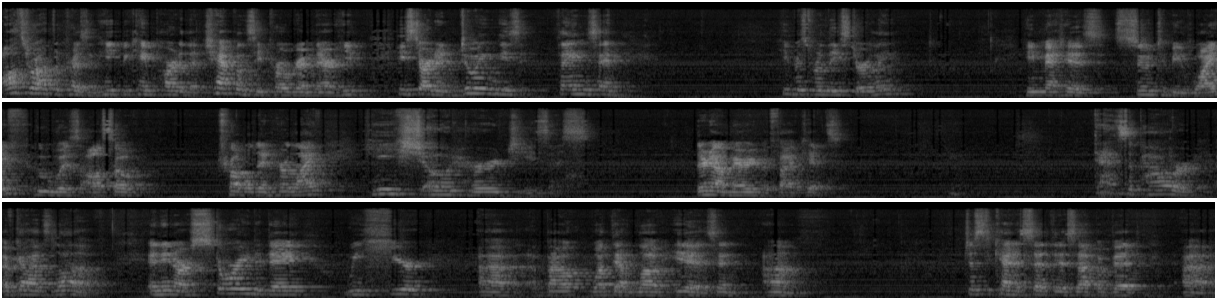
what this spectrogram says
All throughout the prison, he became part of the chaplaincy program there. He, he started doing these things and he was released early. He met his soon-to-be wife, who was also troubled in her life. He showed her Jesus. They're now married with five kids. That's the power of God's love. And in our story today, we hear uh, about what that love is. And um, just to kind of set this up a bit, uh,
